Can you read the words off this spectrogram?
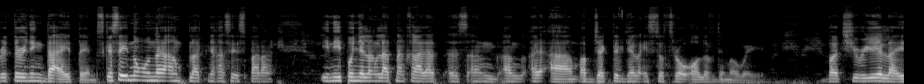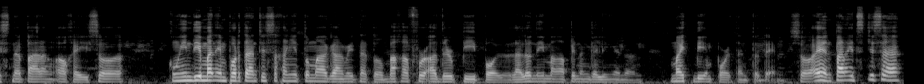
returning the items. Kasi nung una, ang plot niya kasi is parang, inipon niya lang lahat ng kalat as ang, ang um, objective niya lang is to throw all of them away. But she realized na parang, okay, so, kung hindi man importante sa kanya itong mga gamit na to, baka for other people, lalo na yung mga pinanggalingan nun, might be important to them. So, ayun, parang it's just a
